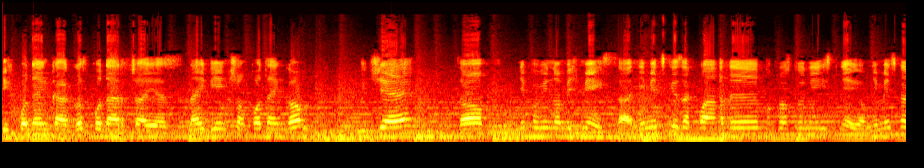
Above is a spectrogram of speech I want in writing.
Ich potęga gospodarcza jest największą potęgą, gdzie to nie powinno mieć miejsca. Niemieckie zakłady po prostu nie istnieją. Niemiecka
